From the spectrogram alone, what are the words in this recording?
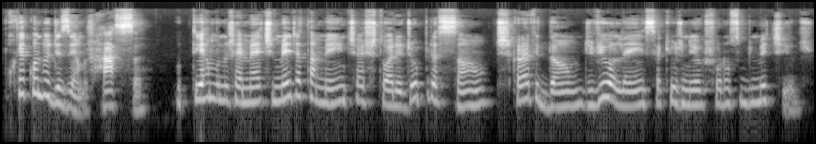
Porque quando dizemos raça, o termo nos remete imediatamente à história de opressão, de escravidão, de violência que os negros foram submetidos.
